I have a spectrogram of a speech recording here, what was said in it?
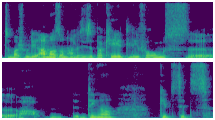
zum Beispiel die Amazon hatte diese Paketlieferungsdinger. Gibt's jetzt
